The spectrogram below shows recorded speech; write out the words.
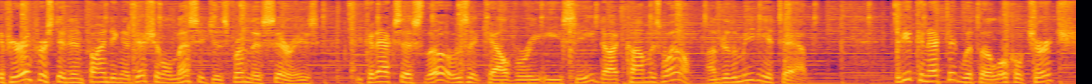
If you're interested in finding additional messages from this series, You can access those at calvaryec.com as well, under the Media tab. Have you connected with a local church?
